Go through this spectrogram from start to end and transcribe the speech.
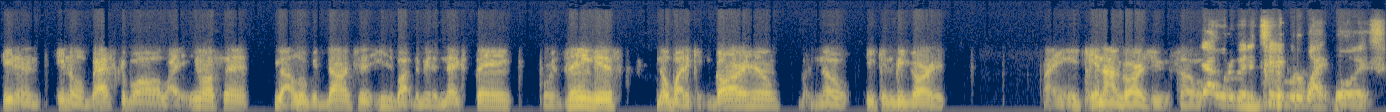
He didn't, he know basketball. Like, you know what I'm saying? You got Luka Doncic, he's about to be the next thing. Porzingis, nobody can guard him, but no, he can be guarded. Like he cannot guard you. So that would have been a team of the white boys.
